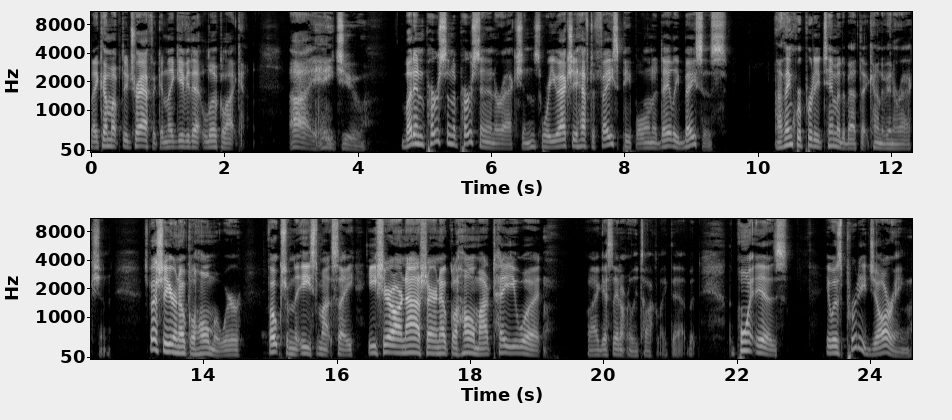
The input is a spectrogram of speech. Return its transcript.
They come up through traffic and they give you that look like, I hate you. But in person to person interactions, where you actually have to face people on a daily basis, I think we're pretty timid about that kind of interaction, especially here in Oklahoma, where folks from the East might say, You sure are nice there in Oklahoma, I tell you what. Well, I guess they don't really talk like that. But the point is, it was pretty jarring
